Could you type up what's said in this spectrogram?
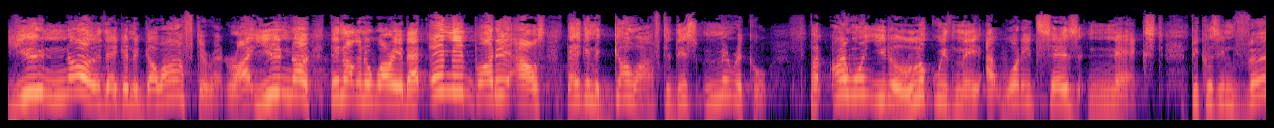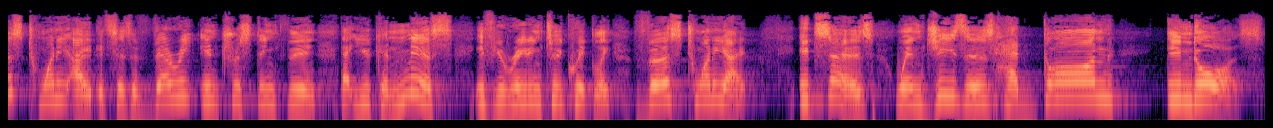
you know they're going to go after it, right? You know they're not going to worry about anybody else. They're going to go after this miracle. But I want you to look with me at what it says next. Because in verse 28, it says a very interesting thing that you can miss if you're reading too quickly. Verse 28, it says, When Jesus had gone indoors.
